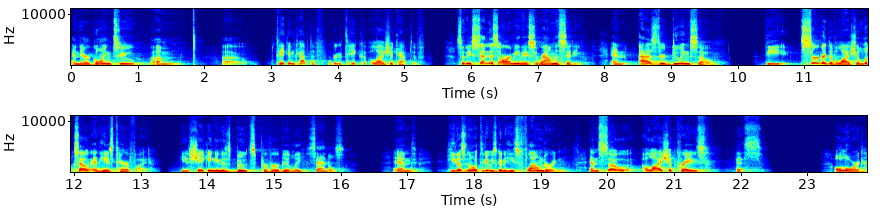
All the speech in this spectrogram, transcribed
and they're going to um, uh, take him captive. We're going to take Elisha captive. So they send this army and they surround the city. And as they're doing so, the servant of Elisha looks out and he is terrified. He is shaking in his boots, proverbially, sandals, and he doesn't know what to do. He's, going to, he's floundering. And so Elisha prays this O Lord,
